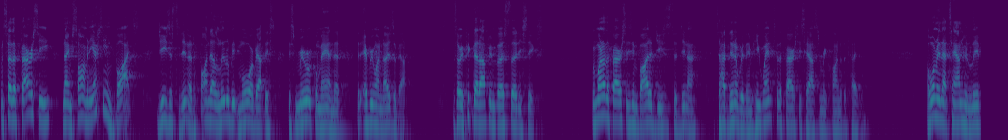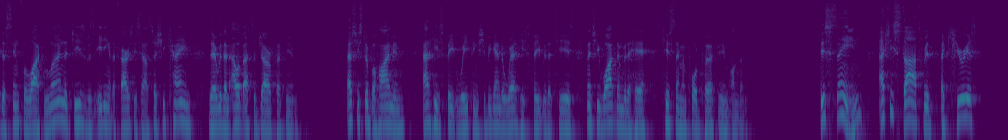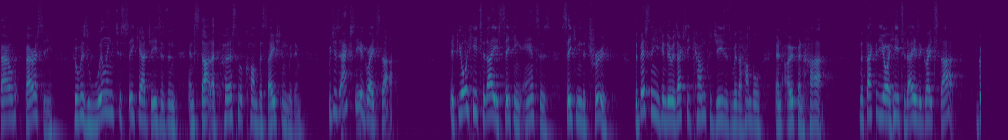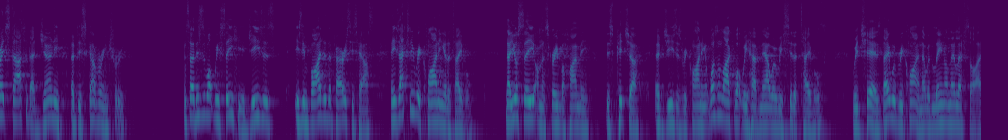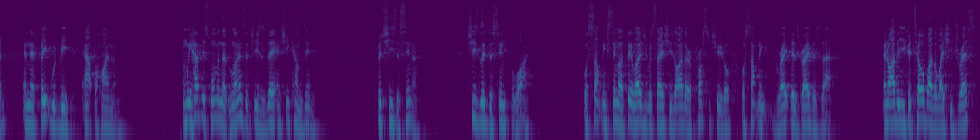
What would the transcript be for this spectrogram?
And so the Pharisee named Simon, he actually invites Jesus to dinner to find out a little bit more about this, this miracle man that, that everyone knows about. And so we pick that up in verse 36. When one of the Pharisees invited Jesus to dinner, to have dinner with him, he went to the Pharisee's house and reclined at the table. A woman in that town who lived a sinful life learned that Jesus was eating at the Pharisee's house, so she came there with an alabaster jar of perfume. As she stood behind him at his feet weeping, she began to wet his feet with her tears, and then she wiped them with her hair, kissed them, and poured perfume on them. This scene actually starts with a curious Pharisee who was willing to seek out Jesus and, and start a personal conversation with him, which is actually a great start. If you're here today seeking answers, seeking the truth, the best thing you can do is actually come to Jesus with a humble and open heart. And the fact that you're here today is a great start, a great start to that journey of discovering truth. And so, this is what we see here Jesus is invited to the Pharisee's house, and he's actually reclining at a table. Now, you'll see on the screen behind me this picture of Jesus reclining. It wasn't like what we have now where we sit at tables with chairs, they would recline, they would lean on their left side, and their feet would be out behind them. And we have this woman that learns that Jesus is there, and she comes in. But she's a sinner. She's lived a sinful life. Or something similar. Theologians would say she's either a prostitute or, or something great, as grave as that. And either you could tell by the way she dressed,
